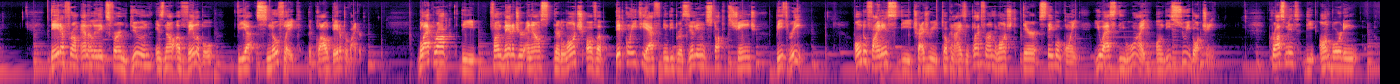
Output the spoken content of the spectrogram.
Data from analytics firm Dune is now available via Snowflake, the cloud data provider. BlackRock, the fund manager, announced their launch of a Bitcoin ETF in the Brazilian stock exchange B3. Ondo Finance, the treasury tokenizing platform, launched their stablecoin USDY on the Sui blockchain. Crossmint, the onboarding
